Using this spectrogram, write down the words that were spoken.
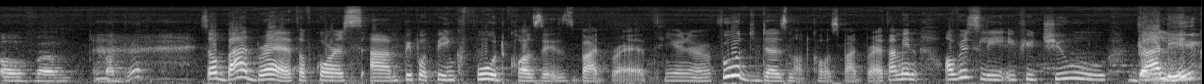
of um, bad breath? So bad breath, of course, um, people think food causes bad breath. You know, food does not cause bad breath. I mean, obviously, if you chew garlic,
